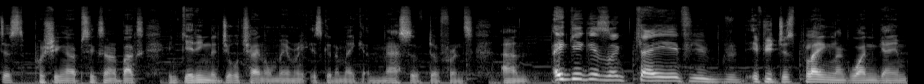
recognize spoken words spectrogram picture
just pushing up 600 bucks and getting the dual channel memory is going to make a massive difference. Um, 8 gig is okay if you if you're just playing like one game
